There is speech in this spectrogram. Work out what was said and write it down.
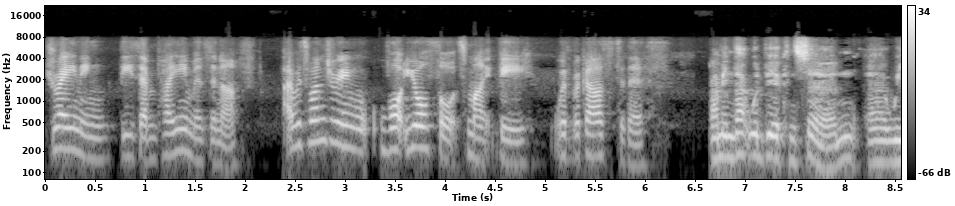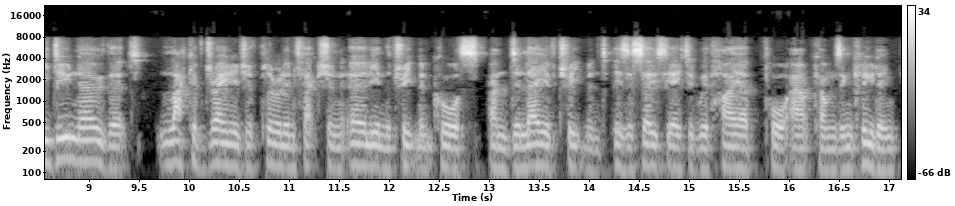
draining these empyemas enough. I was wondering what your thoughts might be with regards to this. I mean, that would be a concern. Uh, we do know that lack of drainage of pleural infection early in the treatment course and delay of treatment is associated with higher poor outcomes, including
